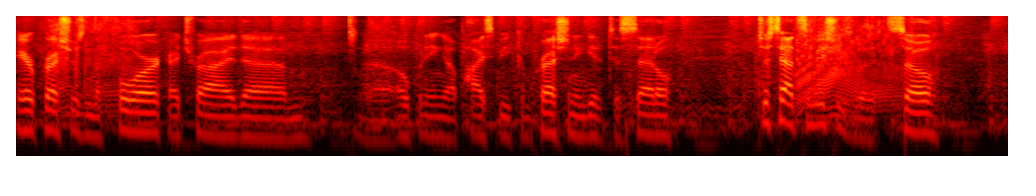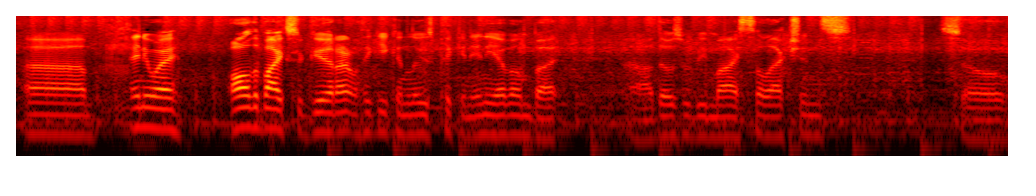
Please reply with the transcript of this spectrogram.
air pressures in the fork. I tried um, uh, opening up high-speed compression and get it to settle. Just had some issues with it. So um, anyway, all the bikes are good. I don't think you can lose picking any of them, but uh, those would be my selections. So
